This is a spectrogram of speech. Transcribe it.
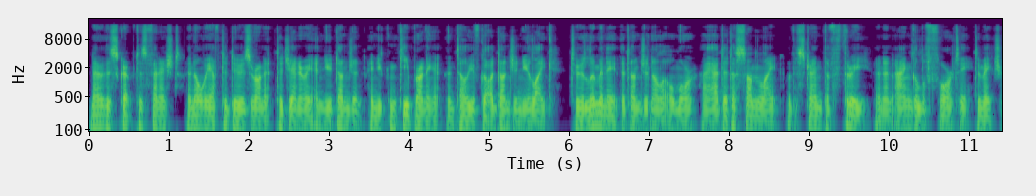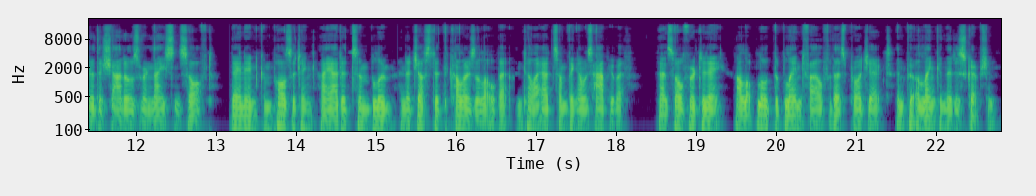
Now the script is finished, and all we have to do is run it to generate a new dungeon, and you can keep running it until you've got a dungeon you like. To illuminate the dungeon a little more, I added a sunlight with a strength of 3 and an angle of 40 to make sure the shadows were nice and soft. Then in compositing, I added some bloom and adjusted the colours a little bit until I had something I was happy with. That's all for today. I'll upload the blend file for this project and put a link in the description.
